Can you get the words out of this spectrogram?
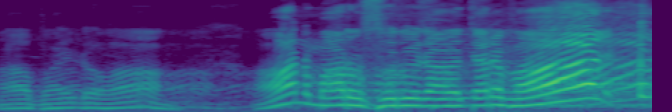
હા ભાઈડો, હા. હા ને મારો સૂર્ય આવે ત્યારે ભાઈ.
